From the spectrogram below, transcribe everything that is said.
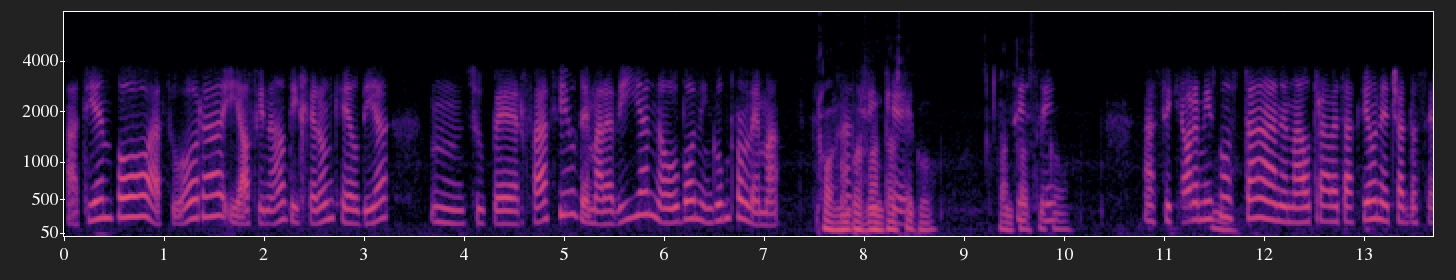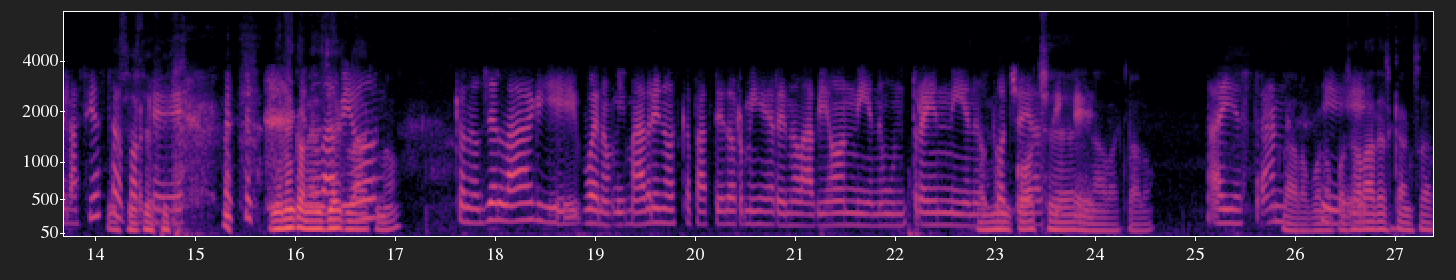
a tiempo, a su hora, y al final dijeron que el día mm, súper fácil, de maravilla, no hubo ningún problema. Jolín, pues que- fantástico. Fantástico. Así que ahora mismo están en la otra habitación echándose la siesta porque Vienen con el el jet lag, ¿no? con el jet lag y bueno, mi madre no es capaz de dormir en el avión, ni en un tren, ni en el En un coche, así ni que nada, claro. ahí están. Claro, bueno, pues ahora a descansar.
